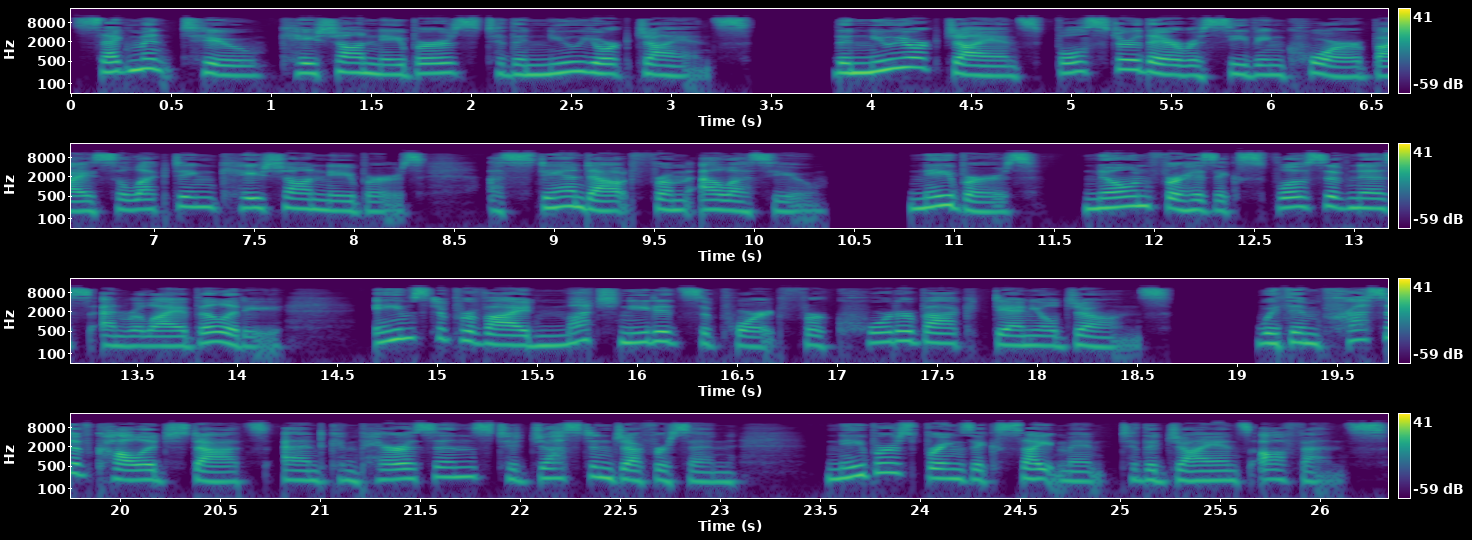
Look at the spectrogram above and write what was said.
Segment 2 Kayshon Nabers to the New York Giants. The New York Giants bolster their receiving corps by selecting Kayshon Nabers, a standout from LSU. Nabers, known for his explosiveness and reliability, aims to provide much-needed support for quarterback Daniel Jones. With impressive college stats and comparisons to Justin Jefferson, Nabers brings excitement to the Giants' offense.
